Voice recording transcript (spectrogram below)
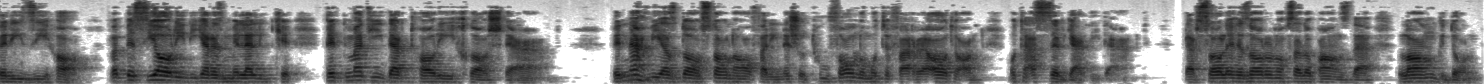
هندیها، فریزیها و بسیاری دیگر از مللی که قدمتی در تاریخ داشتهاند. به نحوی از داستان آفرینش و طوفان و متفرعات آن متأثر گردیدهاند. در سال 1915 لانگدون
